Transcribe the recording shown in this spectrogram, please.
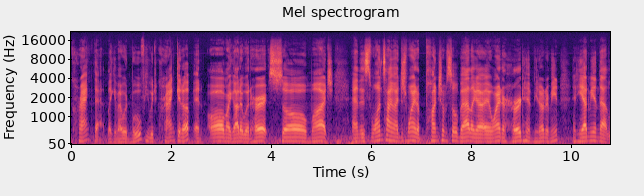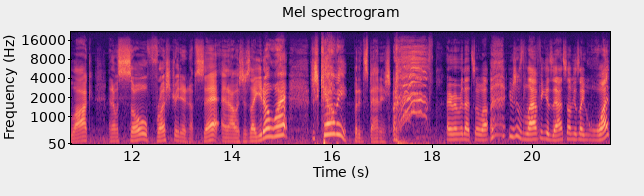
crank that. Like if I would move, he would crank it up, and oh my god, it would hurt so much. And this one time, I just wanted to punch him so bad, like I, I wanted to hurt him. You know what I mean? And he had me in that lock, and I was so frustrated and upset. And I was just like, you know what? Just kill me, but in Spanish. I remember that so well. He was just laughing his ass off. He was like, "What?"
